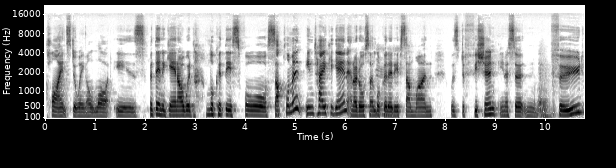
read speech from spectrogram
clients doing a lot is but then again i would look at this for supplement intake again and i'd also look mm. at it mm. if someone was deficient in a certain food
